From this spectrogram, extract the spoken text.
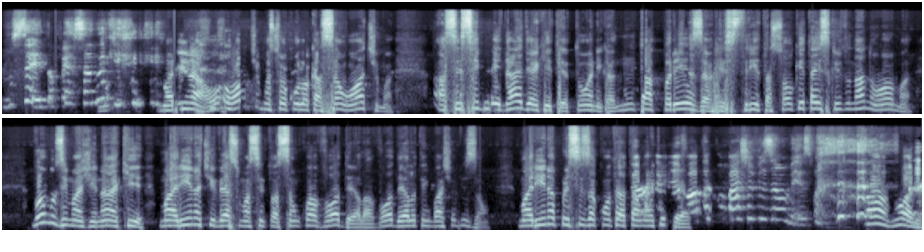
Não sei, estou pensando aqui. Marina, ótima sua colocação, ótima. A acessibilidade arquitetônica não está presa, restrita só o que está escrito na norma. Vamos imaginar que Marina tivesse uma situação com a avó dela. A avó dela tem baixa visão. Marina precisa contratar um arquiteto. Baixa visão mesmo. Ah, olha,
